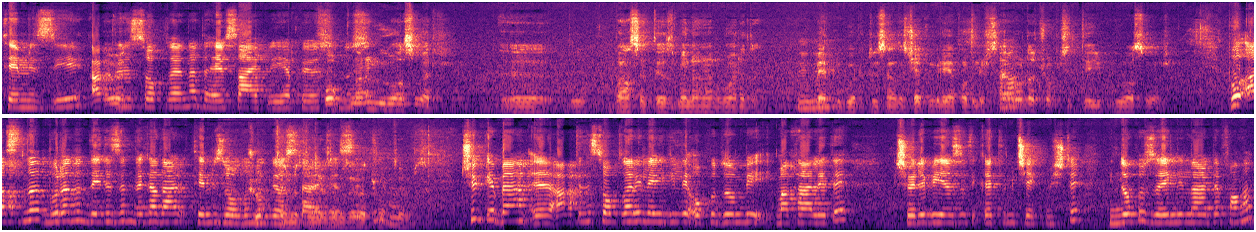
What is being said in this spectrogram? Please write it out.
temizliği, Akdeniz Evet. soklarına da ev sahipliği yapıyorsunuz. Fokların yuvası var. Ee, bu bahsettiğiniz Melana'nın bu arada. Belki gördüyseniz de çekim bile yapabilirsiniz. Tamam. Orada çok ciddi yuvası var. Bu aslında buranın denizin ne kadar temiz olduğunu Çok temiz göstergesi denizimiz, evet değil çok mi? temiz. Çünkü ben e, Akdeniz sokları ile ilgili okuduğum bir makalede şöyle bir yazı dikkatimi çekmişti. 1950'lerde falan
